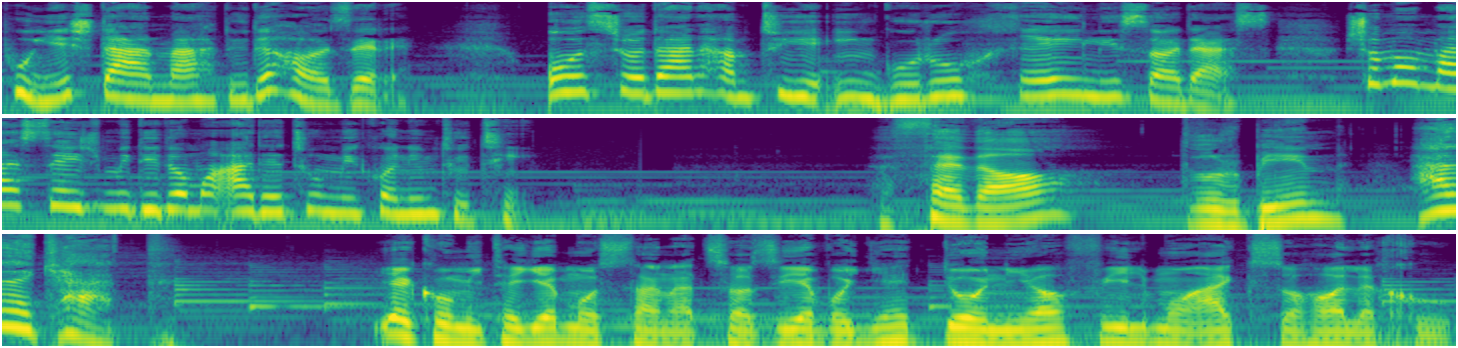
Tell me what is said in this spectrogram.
پویش در محدوده حاضره. عضو شدن هم توی این گروه خیلی ساده است. شما message می‌دید و ما add تون می‌کنیم تو تیم. صدا دوربین حرکت. یه کمیته مستندسازی و یه دنیا فیلم و عکس و حال خوب.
